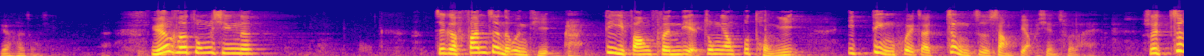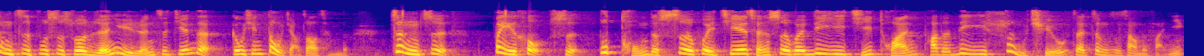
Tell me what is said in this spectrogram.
元和中心。元和中心呢，这个藩镇的问题，地方分裂，中央不统一，一定会在政治上表现出来。所以政治不是说人与人之间的勾心斗角造成的，政治背后是不同的社会阶层、社会利益集团它的利益诉求在政治上的反应。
